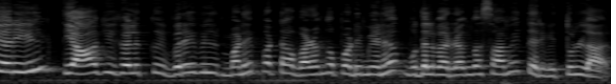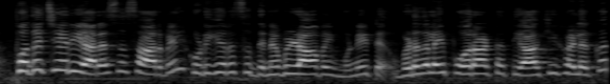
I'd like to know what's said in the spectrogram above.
புதுச்சேரியில் தியாகிகளுக்கு விரைவில் மனைப்பட்டா வழங்கப்படும் என முதல்வர் ரங்கசாமி தெரிவித்துள்ளார். புதுச்சேரி அரசு சார்பில் குடியரசு தின விழாவை முன்னிட்டு விடுதலை போராட்ட தியாகிகளுக்கு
